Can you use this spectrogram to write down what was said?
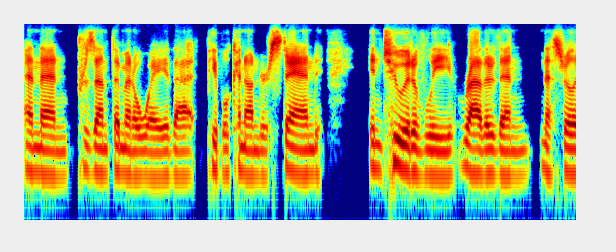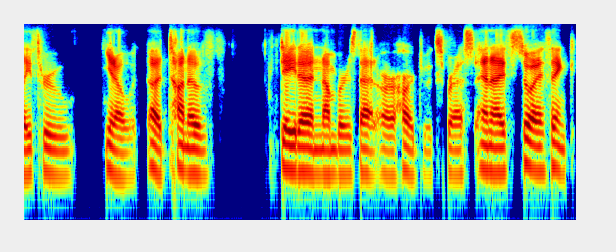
and then present them in a way that people can understand intuitively rather than necessarily through you know a ton of data and numbers that are hard to express. And i so i think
